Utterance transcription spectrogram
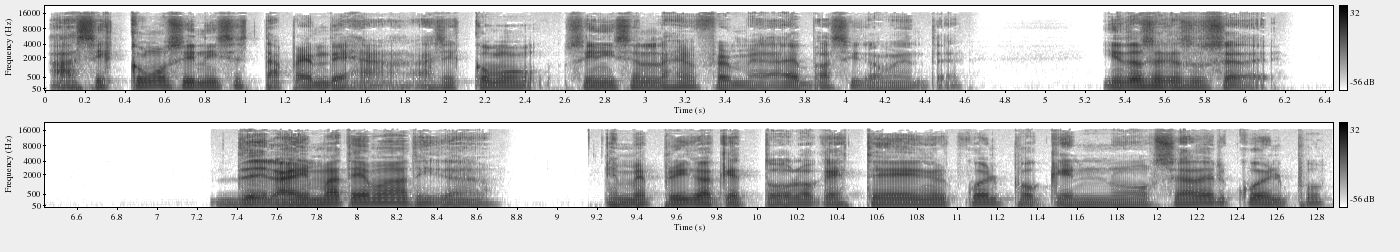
Así es como se inicia esta pendeja. Así es como se inician las enfermedades, básicamente. Y entonces, ¿qué sucede? De la misma temática, él me explica que todo lo que esté en el cuerpo, que no sea del cuerpo,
